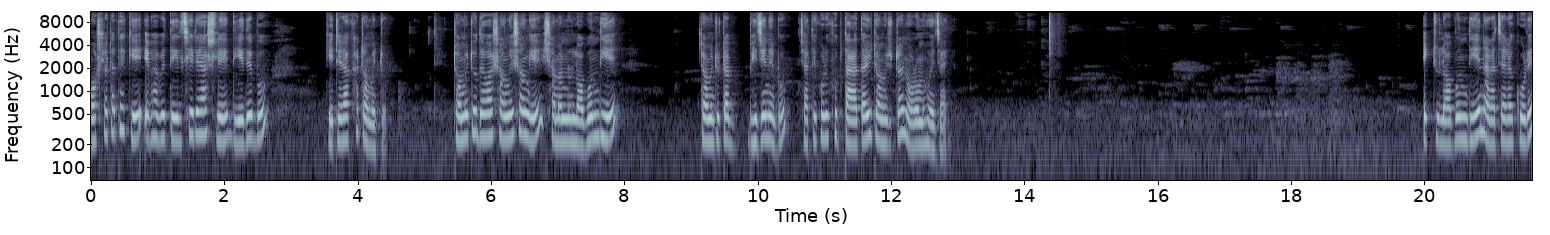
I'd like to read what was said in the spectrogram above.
মশলাটা থেকে এভাবে তেল ছেড়ে আসলে দিয়ে দেব কেটে রাখা টমেটো। টমেটো দেওয়ার সঙ্গে সঙ্গে সামান্য লবণ দিয়ে টমেটোটা ভেজে নেব, যাতে করে খুব তাড়াতাড়ি টমেটোটা নরম হয়ে যায়। একটু লবণ দিয়ে নাড়াচাড়া করে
